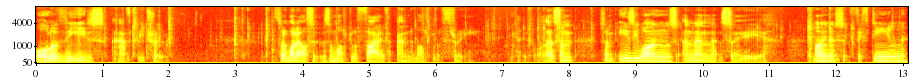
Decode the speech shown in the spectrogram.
all of these have to be true. So what else is a multiple of 5 and a multiple of 3? Okay, well that's some, some easy ones and then let's say minus 15.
